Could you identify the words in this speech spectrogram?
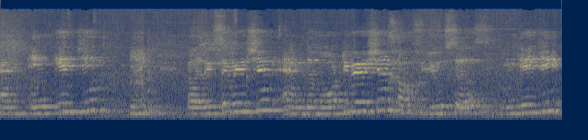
and engaging in uh, reservation and the motivation of users engaging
